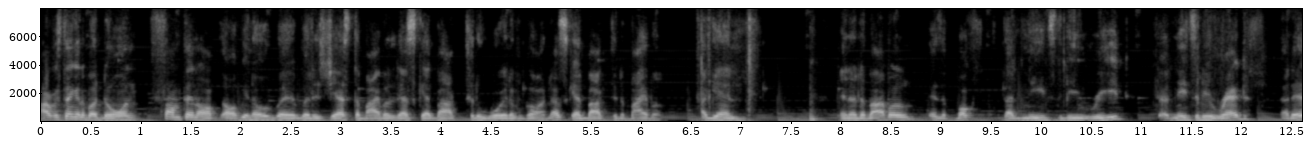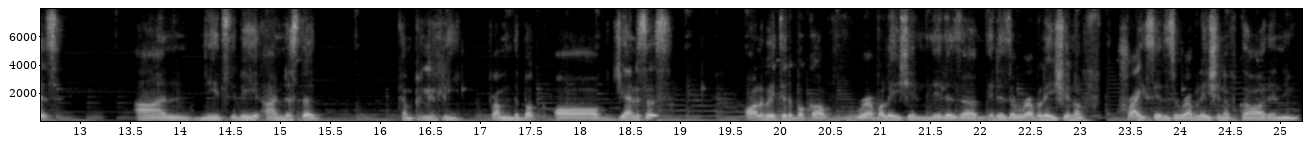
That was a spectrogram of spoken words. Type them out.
I was thinking about doing something of, of you know, where, where it's just the Bible. Let's get back to the Word of God. Let's get back to the Bible. Again, you know, the Bible is a book that needs to be read, that needs to be read, that is, and needs to be understood completely from the book of Genesis all the way to the book of Revelation. It is a it is a revelation of Christ. It is a revelation of God, and you,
